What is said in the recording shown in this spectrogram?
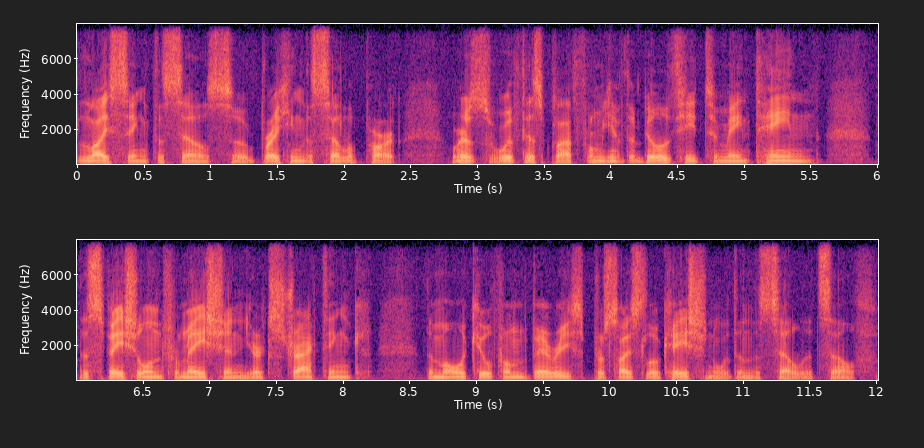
lysing the cells, so breaking the cell apart. Whereas with this platform, you have the ability to maintain the spatial information. You're extracting the molecule from a very precise location within the cell itself,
